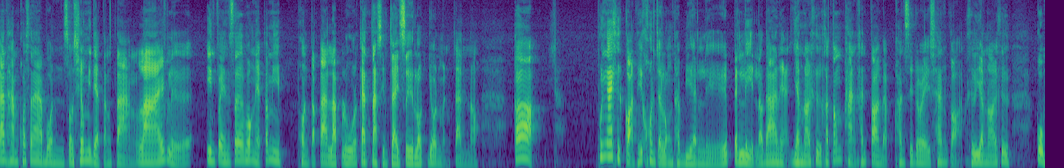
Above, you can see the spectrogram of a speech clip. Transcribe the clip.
การทำโฆษณาบนโซเชียลมีเดียต่างๆไลฟ์หรืออินฟลูเอนเซอร์พวกเนี้ยก็มีผลต่อการรับรู้และการตัดสินใจซื้อรถยนต์เหมือนกันเนาะก็พูดง่ายคือก่อนที่คนจะลงทะเบียนหรือเป็นลีดเราได้เนี่ยอย่างน้อยคือเขาต้องผ่านขั้นตอนแบบ consideration ก่อน คืออย่างน้อยคือกลุ่ม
